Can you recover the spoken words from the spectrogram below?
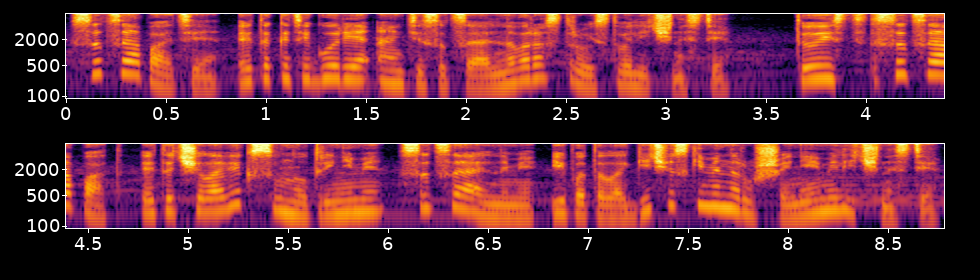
социопатия – это категория антисоциального расстройства личности. То есть социопат – это человек с внутренними, социальными и патологическими нарушениями личности.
